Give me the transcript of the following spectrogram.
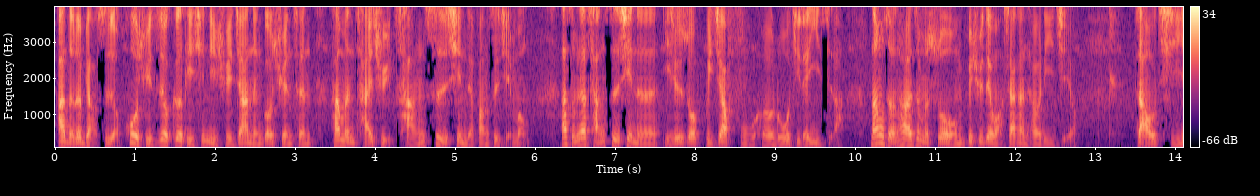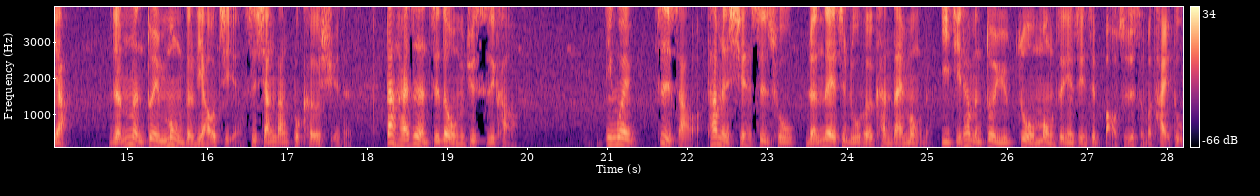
阿德勒表示，或许只有个体心理学家能够宣称他们采取尝试性的方式解梦。那什么叫尝试性的呢？也就是说，比较符合逻辑的意思啦。那为什么他会这么说？我们必须得往下看才会理解哦。早期呀，人们对梦的了解是相当不科学的，但还是很值得我们去思考，因为至少他们显示出人类是如何看待梦的，以及他们对于做梦这件事情是保持着什么态度。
